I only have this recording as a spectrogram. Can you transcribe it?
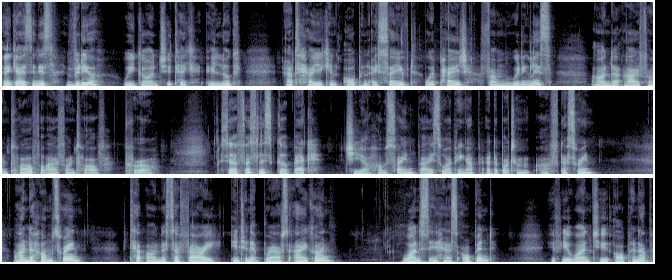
Hey guys, in this video, we're going to take a look at how you can open a saved web page from reading list on the iPhone 12 or iPhone 12 Pro. So first, let's go back to your home screen by swiping up at the bottom of the screen. On the home screen, tap on the Safari Internet Browser icon. Once it has opened, if you want to open up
